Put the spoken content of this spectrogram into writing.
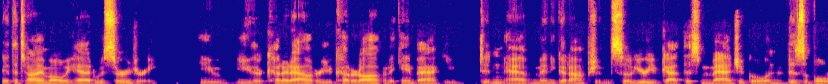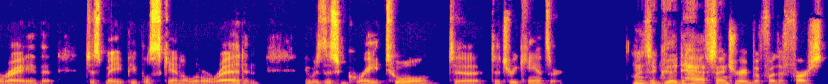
At the time, all we had was surgery. You either cut it out or you cut it off and it came back. You didn't have many good options. So here you've got this magical invisible ray that just made people's skin a little red. And it was this great tool to, to treat cancer. It was a good half century before the first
